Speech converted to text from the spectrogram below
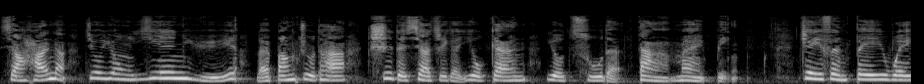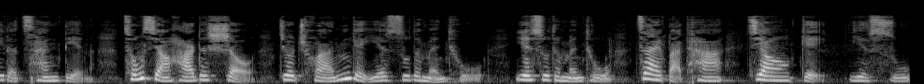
小孩呢，就用腌鱼来帮助他吃得下这个又干又粗的大麦饼。这一份卑微的餐点，从小孩的手就传给耶稣的门徒，耶稣的门徒再把它交给耶稣。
